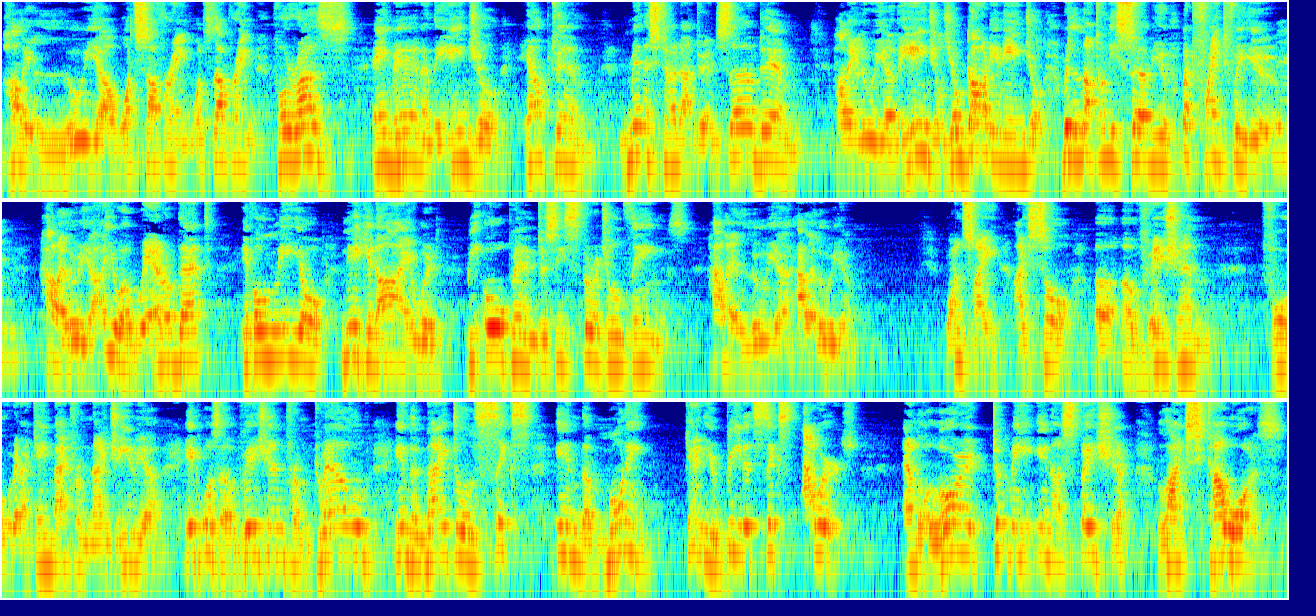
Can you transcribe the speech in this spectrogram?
Hallelujah. What suffering, what suffering for us. Amen. And the angel helped him, ministered unto him, served him. Hallelujah. The angels, your guardian angel, will not only serve you, but fight for you. Hallelujah. Are you aware of that? If only your naked eye would be open to see spiritual things. Hallelujah. Hallelujah. Once I, I saw a, a vision for when I came back from Nigeria. It was a vision from 12 in the night till 6 in the morning. Can you beat it? Six hours. And the Lord took me in a spaceship like Star Wars.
